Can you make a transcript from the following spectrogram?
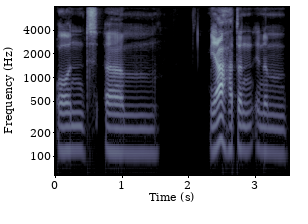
und ähm, ja, hat dann in einem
